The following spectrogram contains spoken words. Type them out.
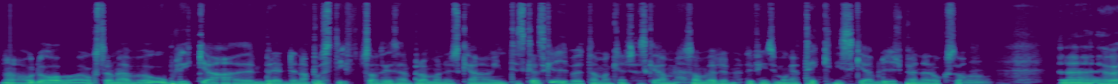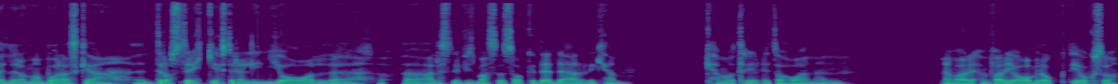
ja. Och du har också de här olika eh, bredderna på stift som till exempel om man nu ska, inte ska skriva utan man kanske ska, som väl, det finns ju många tekniska blyertspennor också. Mm. Eh, eller om man bara ska dra streck efter en linjal. Alltså det finns massa saker där, där det kan, kan vara trevligt att ha en, en, en, variabel och det är också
